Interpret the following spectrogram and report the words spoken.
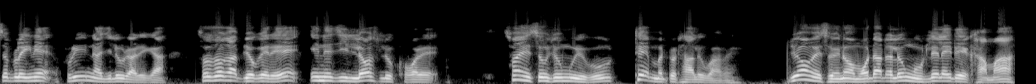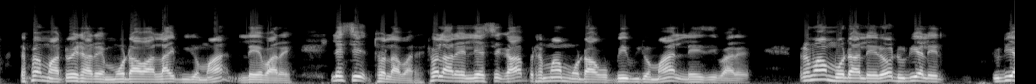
supply နဲ့ free energy လုပ်တာတွေကစောစောကပြောခဲ့တဲ့ energy loss လို့ခေါ်တဲ့စွမ်းအင်ဆုံးရှုံးမှုတွေကိုထည့်မတွက်ထားလို့ပါပဲ။ပြောရမယ်ဆိုရင်တော့မော်တာတစ်လုံးကိုလှည့်လိုက်တဲ့အခါမှာတစ်ဖက်မှာတွဲထားတဲ့မော်တာပါလိုက်ပြီးတော့မှလဲပါတယ်။လက်စစ်ထွက်လာပါတယ်ထွက်လာတဲ့လက်စစ်ကပထမမော်တာကိုပေးပြီးတော့မှလဲစီပါတယ်ပထမမော်တာလဲတော့ဒုတိယလဲဒုတိယ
